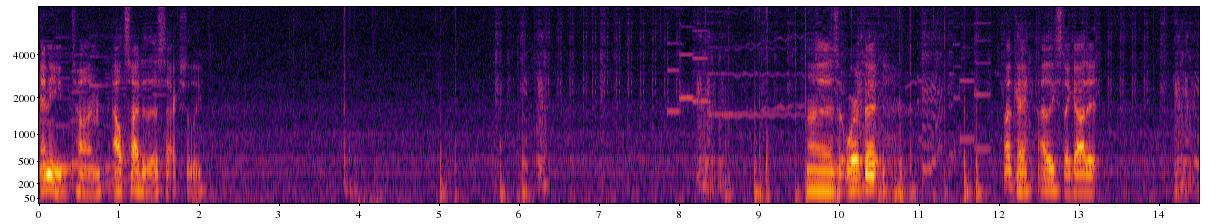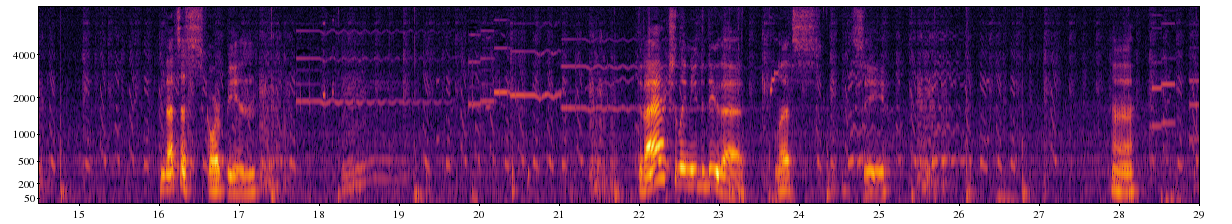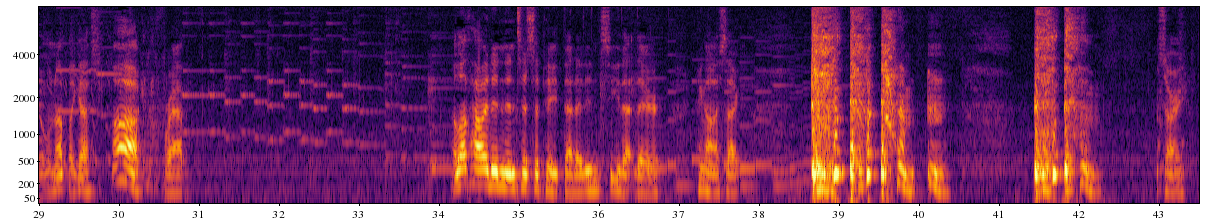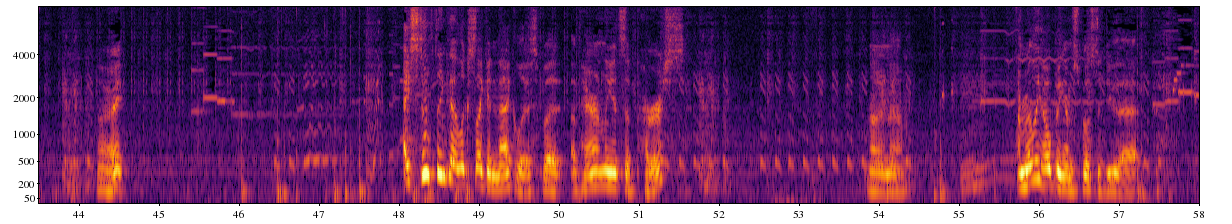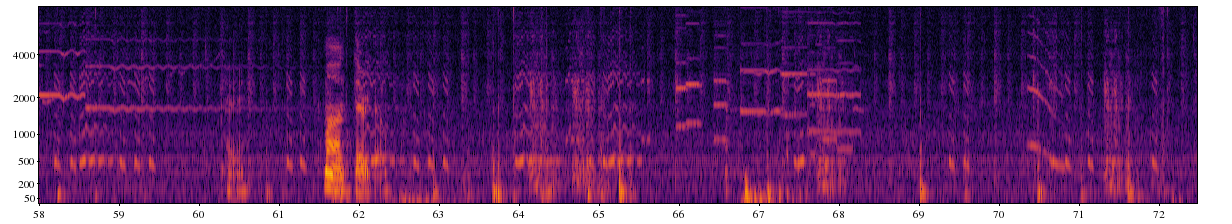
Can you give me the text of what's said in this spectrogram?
any time. Outside of this, actually. Uh, is it worth it? Okay, at least I got it. That's a scorpion. Did I actually need to do that? Let's see. Huh. Going up, I guess. Ah, oh, crap. I love how I didn't anticipate that. I didn't see that there. Hang on a sec. Sorry. Alright. I still think that looks like a necklace, but apparently it's a purse? I don't know. I'm really hoping I'm supposed to do that. Okay. Come on. There we go.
